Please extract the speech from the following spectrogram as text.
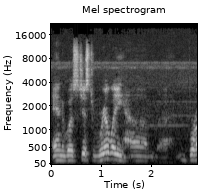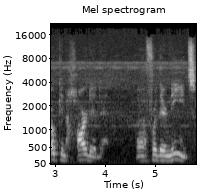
and was just really um, broken-hearted uh, for their needs.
